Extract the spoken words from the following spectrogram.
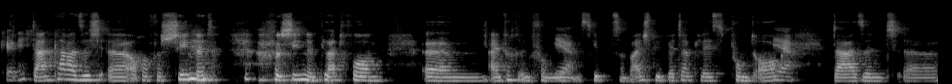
kenne ich. Dann kann man sich äh, auch auf verschiedenen, auf verschiedenen Plattformen ähm, einfach informieren. Ja. Es gibt zum Beispiel betterplace.org. Ja. Da sind, äh,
